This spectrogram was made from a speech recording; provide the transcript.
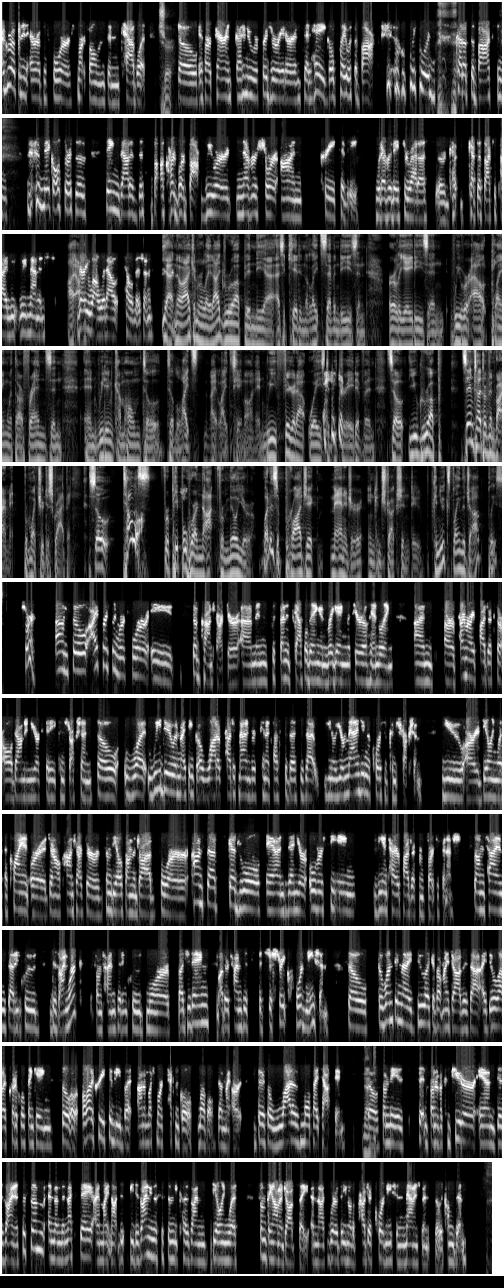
I grew up in an era before smartphones and tablets. Sure. So if our parents got a new refrigerator and said, "Hey, go play with the box," you know, we would cut up the box and make all sorts of things out of this a cardboard box. We were never short on creativity. Whatever they threw at us or kept, us occupied, we, we managed I, very well without television. Yeah, no, I can relate. I grew up in the uh, as a kid in the late seventies and early 80s and we were out playing with our friends and and we didn't come home till till the lights the night lights came on and we figured out ways to be creative and so you grew up same type of environment from what you're describing so tell us for people who are not familiar what does a project manager in construction do can you explain the job please sure um, so I personally work for a subcontractor um, in suspended scaffolding and rigging, material handling. And our primary projects are all down in New York City construction. So what we do, and I think a lot of project managers can attest to this, is that you know you're managing a course of construction. You are dealing with a client or a general contractor or somebody else on the job for concept, schedule, and then you're overseeing the entire project from start to finish. Sometimes that includes design work. Sometimes it includes more budgeting. Other times it's, it's just straight coordination. So the one thing that I do like about my job is that I do a lot of critical thinking, so a lot of creativity, but on a much more technical level than my art. There's a lot of multitasking. Now, so some days sit in front of a computer and design a system, and then the next day I might not be designing the system because I'm dealing with something on a job site, and that's where the you know the project coordination management really comes in.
